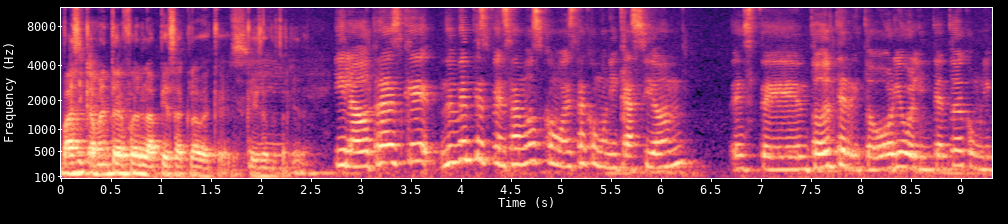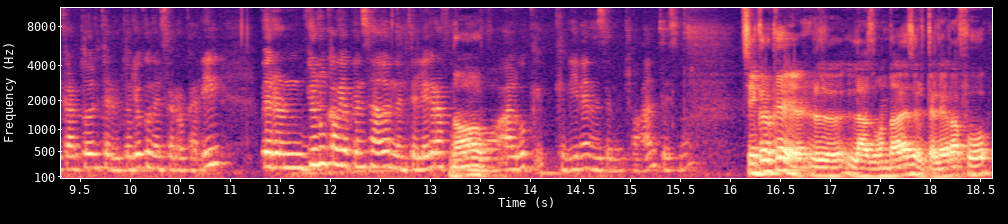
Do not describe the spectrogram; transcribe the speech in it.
Básicamente fue la pieza clave que, que Sí. hizo esta tarjeta. Y la otra es que, no inventes, pensamos como esta comunicación este, en todo el territorio o el intento de comunicar todo el territorio con el ferrocarril, pero yo nunca había pensado en el telégrafo No. como algo que, que viene desde mucho antes, ¿no? Sí, creo que las bondades del telégrafo,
